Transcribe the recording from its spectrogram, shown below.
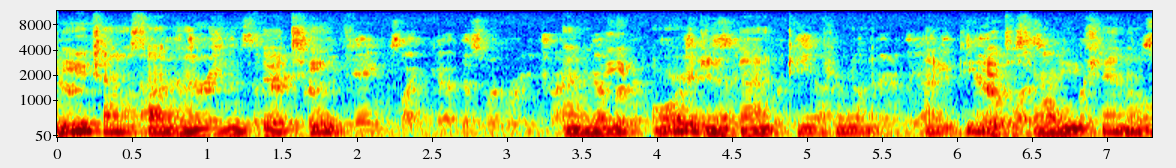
My new channel started on June 13th, and the origin of that came from an idea to start a new channel.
